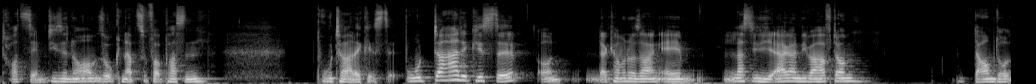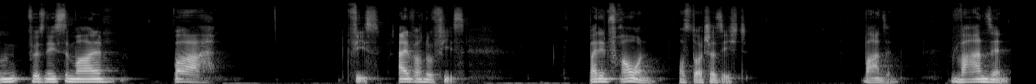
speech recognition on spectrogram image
trotzdem, diese Norm so knapp zu verpassen, brutale Kiste. Brutale Kiste. Und da kann man nur sagen, ey, lass dich nicht ärgern, lieber Haftom. Daumen drücken fürs nächste Mal. Boah, fies. Einfach nur fies. Bei den Frauen aus deutscher Sicht. Wahnsinn. Wahnsinn.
